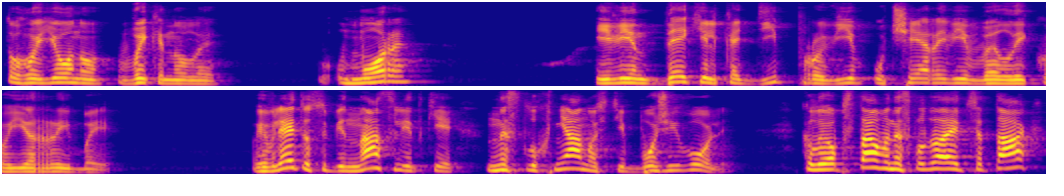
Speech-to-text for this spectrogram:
того Йону викинули в море, і він декілька діб провів у череві великої риби. Уявляєте собі наслідки неслухняності Божій волі, коли обставини складаються так,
